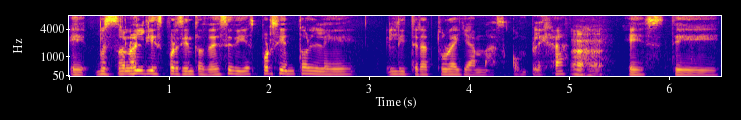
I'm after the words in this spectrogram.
eh, pues solo el 10% de ese 10% lee literatura ya más compleja. Ajá. Este,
